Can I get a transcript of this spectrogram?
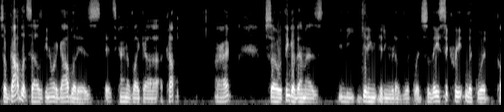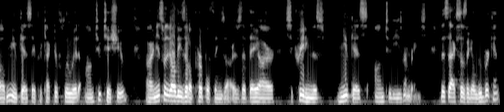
So goblet cells, if you know what a goblet is, it's kind of like a, a cup. All right. So think of them as maybe getting getting rid of liquid. So they secrete liquid called mucus, a protective fluid, onto tissue. All right, and that's what all these little purple things are, is that they are secreting this mucus onto these membranes. This acts as like a lubricant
